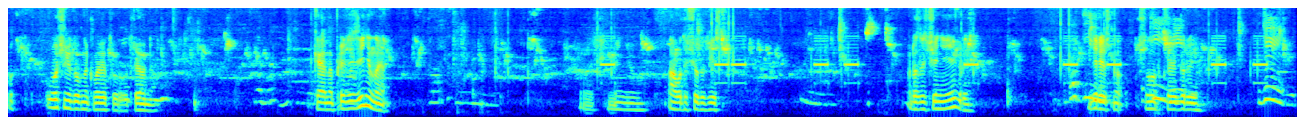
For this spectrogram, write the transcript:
Вот, очень удобная клавиатура, вот реально. Такая она прорезиненная. Меню. А, вот еще тут есть развлечения игры. Какие? Интересно, Какие игры. Где игры?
